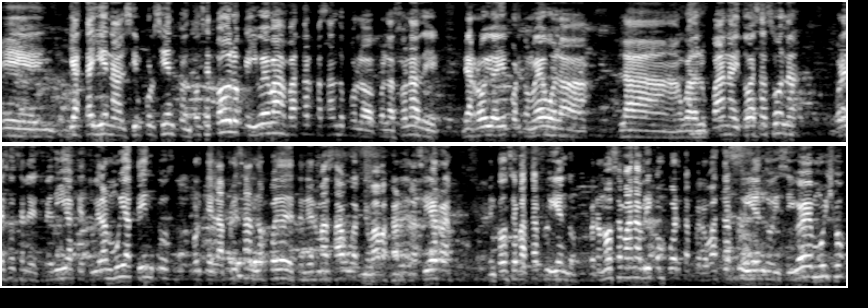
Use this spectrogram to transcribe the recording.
Eh, ya está llena al 100%, entonces todo lo que llueva va a estar pasando por, por la zona de, de, arroyo ahí, Puerto Nuevo, la, la Guadalupana y toda esa zona. Por eso se les pedía que estuvieran muy atentos porque la presa no puede detener más agua que va a bajar de la sierra entonces va a estar fluyendo, pero no se van a abrir con puertas, pero va a estar fluyendo. Y si llueve mucho,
